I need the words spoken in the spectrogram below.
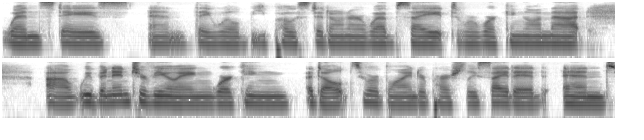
Wednesdays, and they will be posted on our website. We're working on that. Uh, we've been interviewing working adults who are blind or partially sighted, and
